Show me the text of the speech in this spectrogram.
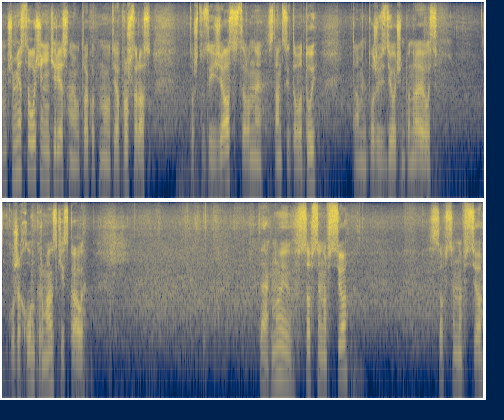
Ну, в общем, место очень интересное. Вот так вот. Ну, вот я в прошлый раз то, что заезжал со стороны станции Таватуй. Там мне тоже везде очень понравилось. Кужахум, Кырманские скалы. Так, ну и собственно все. Собственно все.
